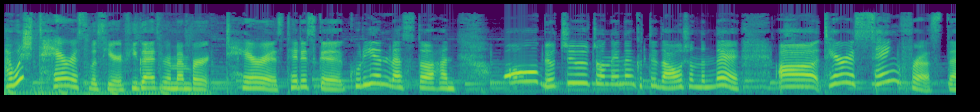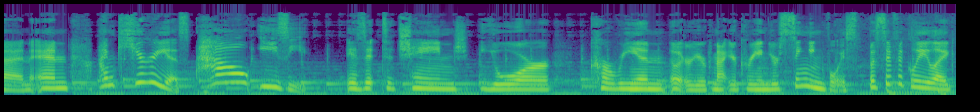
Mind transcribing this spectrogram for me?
I wish Terrace was here. If you guys remember Terrace, Terrace 그 코리안 마스터 한 어, 몇 주 전에는 그때 나오셨는데 uh, Terrace sang for us then. And I'm curious, how easy is it to change your Korean, or you're not your Korean, your singing voice. Specifically, like,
